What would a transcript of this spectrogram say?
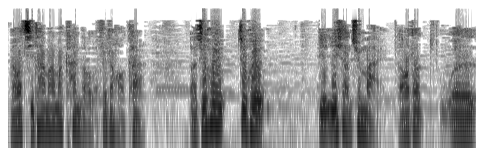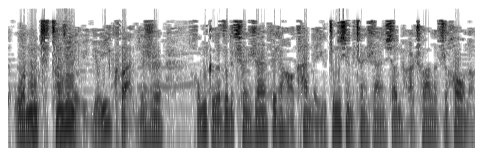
然后其他妈妈看到了非常好看，呃，就会就会也也想去买。然后她我我们曾经有有一款就是红格子的衬衫，非常好看的一个中性的衬衫，小女孩穿了之后呢，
